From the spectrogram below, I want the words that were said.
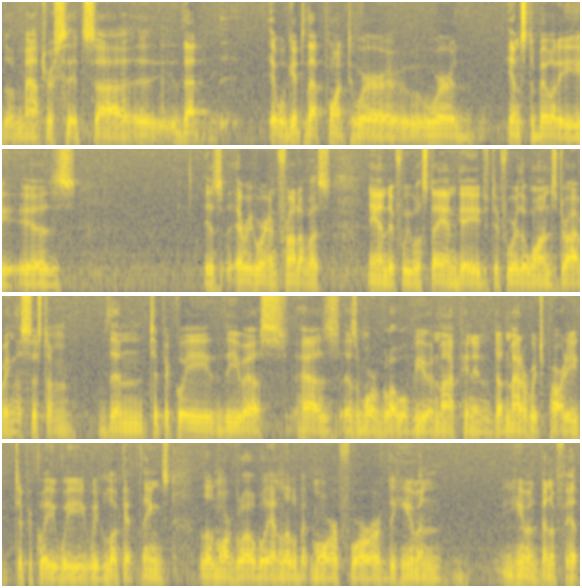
the mattress. It's uh, that it will get to that point to where where instability is is everywhere in front of us, and if we will stay engaged, if we're the ones driving the system, then typically the U.S. has, as a more global view, in my opinion. Doesn't matter which party. Typically, we, we look at things a little more globally and a little bit more for the human human benefit.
